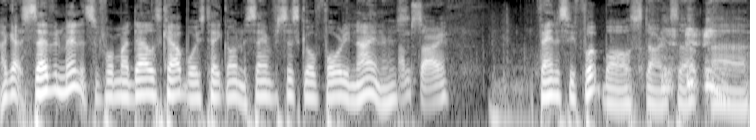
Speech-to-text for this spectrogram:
I got seven minutes before my Dallas Cowboys take on the San Francisco 49ers. I'm sorry. Fantasy football starts up. uh,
